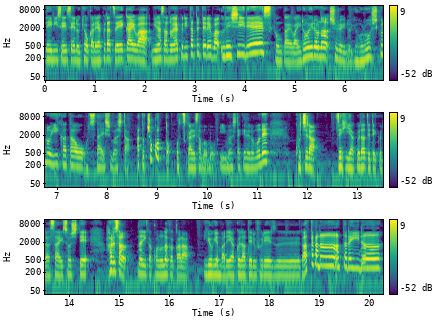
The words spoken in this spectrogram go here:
デイニー先生の今日から役立つ英会話、皆さんの役に立ててれば嬉しいです。今回はいろいろな種類のよろしくの言い方をお伝えしました。あとちょこっとお疲れ様も言いましたけれどもね、こちらぜひ役立ててください。そして、はるさん、何かこの中から医療現場で役立てるフレーズがあったかな？あったらいいな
